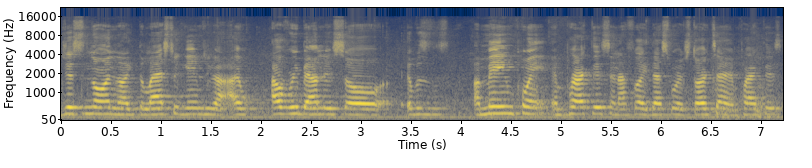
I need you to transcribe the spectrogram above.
just knowing like the last two games we got out rebounded, so it was a main point in practice, and I feel like that's where it starts at in practice.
